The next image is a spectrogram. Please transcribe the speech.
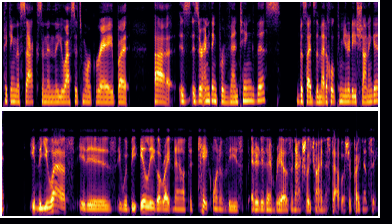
picking the sex and in the us it's more gray but uh, is is there anything preventing this besides the medical community shunning it? In the U.S., it is it would be illegal right now to take one of these edited embryos and actually try and establish a pregnancy.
